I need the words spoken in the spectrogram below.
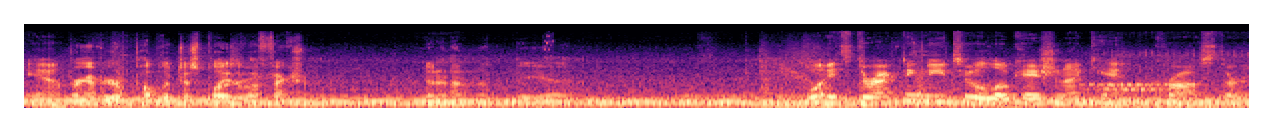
Yeah. Bring up your public displays of affection. No, no, no, no. The uh, Well, it's directing me to a location I can't cross through.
